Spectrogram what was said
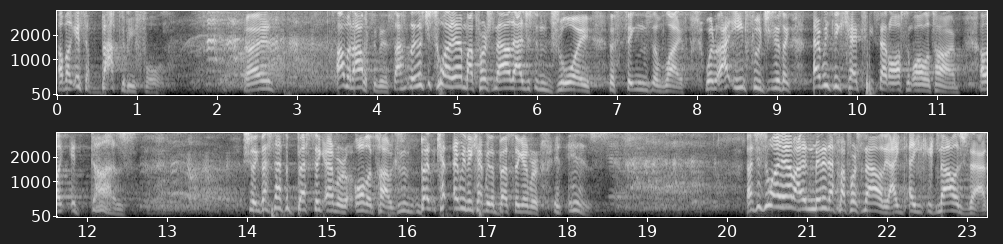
I'm like, it's about to be full, right? I'm an optimist. I, that's just who I am, my personality. I just enjoy the things of life. When I eat food, she's like, everything can't taste that awesome all the time. I'm like, it does. She's like, that's not the best thing ever all the time, because everything can't be the best thing ever. It is. That's just who I am. I admit it, that's my personality. I, I acknowledge that.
